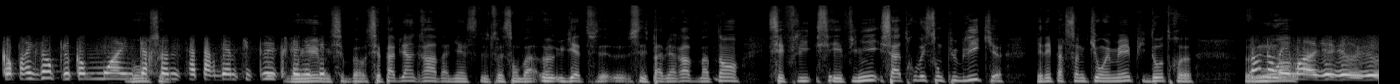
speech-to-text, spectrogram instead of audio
Quand par exemple, comme moi, une personne s'attardait un petit peu, que ça oui, mais c'est pas, bien grave, Agnès. De toute façon, bah, euh, Huguette, euh, c'est pas bien grave. Maintenant, c'est fini. Ça a trouvé son public. Il y a des personnes qui ont aimé, puis d'autres. Euh, non, non, mais moi, je, je,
